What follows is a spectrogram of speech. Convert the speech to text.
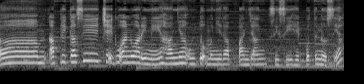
um, aplikasi Cikgu Anwar ini hanya untuk mengira panjang sisi hipotenus ya.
